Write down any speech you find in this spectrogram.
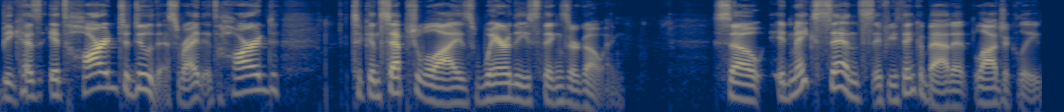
because it's hard to do this, right? It's hard to conceptualize where these things are going. So it makes sense if you think about it logically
